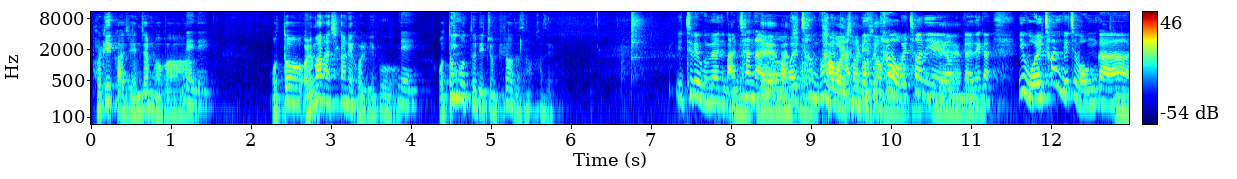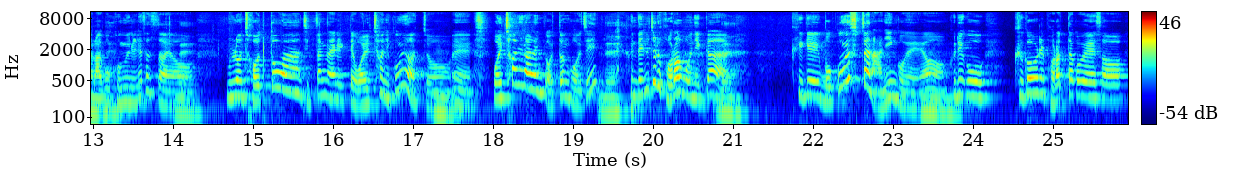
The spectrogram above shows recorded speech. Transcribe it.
벌기까지 엔잡러가 네네. 어떤 얼마나 시간이 걸리고 네. 어떤 것들이 좀 필요하다고 생각하세요? 유튜브에 보면 많잖아요. 네. 월천 다 월천이죠, 방법, 다 뭐. 월천이에요. 네, 그러니까 네. 내가 이 월천이 도대체 뭔가라고 음, 네. 고민을 했었어요. 네. 물론 저 또한 직장 다닐 때 월천이 꿈이었죠. 음. 예. 월천이라는 게 어떤 거지? 네. 근데 실제로 벌어보니까 네. 그게 뭐 꿈의 숫자는 아닌 거예요. 음. 그리고 그거를 벌었다고 해서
